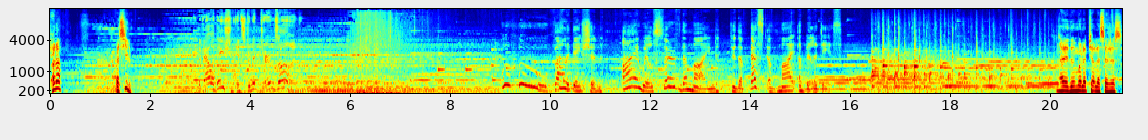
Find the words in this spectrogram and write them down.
Voilà. Facile. The validation instrument turns on. Woohoo! Validation. I will serve the mind to the best of my abilities. Allez, donne-moi la pierre de la sagesse.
